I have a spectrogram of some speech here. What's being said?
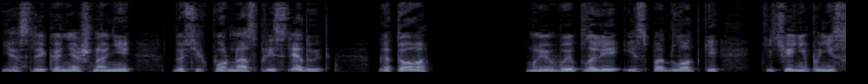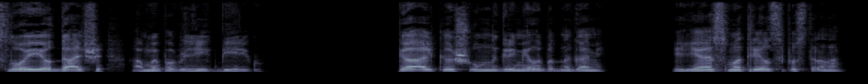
Если, конечно, они до сих пор нас преследуют. Готово? Мы выплыли из-под лодки, течение понесло ее дальше, а мы побрели к берегу. Галька шумно гремела под ногами, и я осмотрелся по сторонам.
